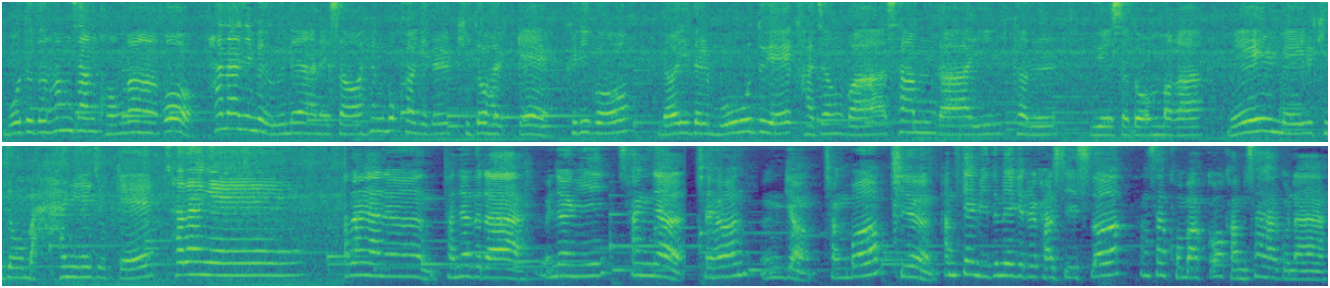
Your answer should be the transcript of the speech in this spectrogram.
모두들 항상 건강하고 하나님의 은혜 안에서 행복하기를 기도할게. 그리고 너희들 모두의 가정과 삶과 일터를 위해서도 엄마가 매일매일 기도 많이 해줄게. 사랑해. 사랑하는 자녀들아, 은영이, 상렬, 재현, 은경, 정범, 지은 함께 믿음의 길을 갈 수 있어 항상 고맙고 감사하구나.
